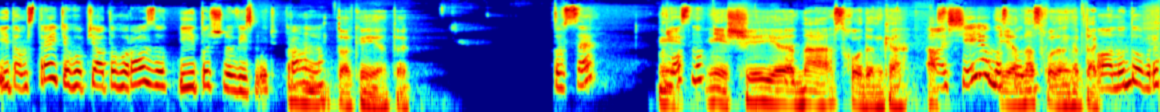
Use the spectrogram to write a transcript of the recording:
і там з третього, п'ятого разу її точно візьмуть. Правильно? Мгм, Так і є, так. То все? Ні, Класно? ні, ще є одна сходинка. А ще є одна є одна сходинка? сходинка, так. А, ну добре.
